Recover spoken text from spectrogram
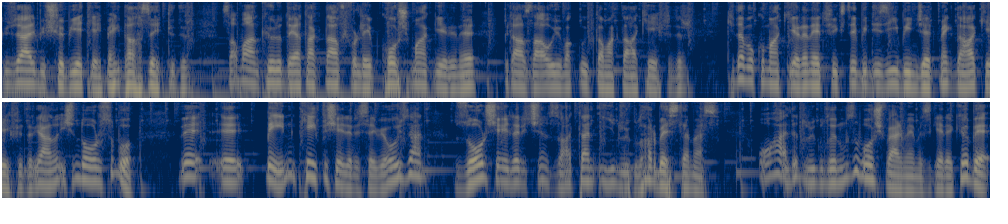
güzel bir şöbiyet yemek daha zevklidir. Sabahın körü de yataktan fırlayıp koşmak yerine biraz daha uyumak, uyuklamak daha keyiflidir. Kitap okumak yerine Netflix'te bir diziyi binge etmek daha keyiflidir. Yani işin doğrusu bu. Ve e, beyin keyifli şeyleri seviyor. O yüzden zor şeyler için zaten iyi duygular beslemez. O halde duygularımızı boş vermemiz gerekiyor ve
